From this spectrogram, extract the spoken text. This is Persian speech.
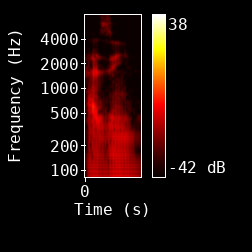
هزین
